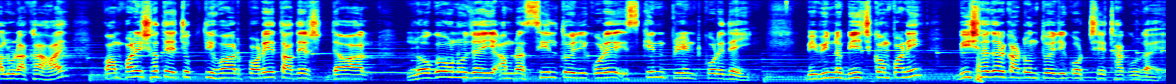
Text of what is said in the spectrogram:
আলু রাখা হয়। কোম্পানির সাথে চুক্তি হওয়ার পরে তাদের দেওয়া লোগো অনুযায়ী আমরা সিল তৈরি করে স্ক্রিন প্রিন্ট করে দেই। বিভিন্ন বীজ কোম্পানি বিশ হাজার কার্টুন তৈরি করছে ঠাকুরগাঁয়ে।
